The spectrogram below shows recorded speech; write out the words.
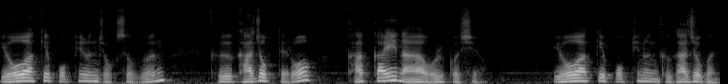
여호와께 뽑히는 족속은 그 가족대로 가까이 나올 것이요. 여호와께 뽑히는 그 가족은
